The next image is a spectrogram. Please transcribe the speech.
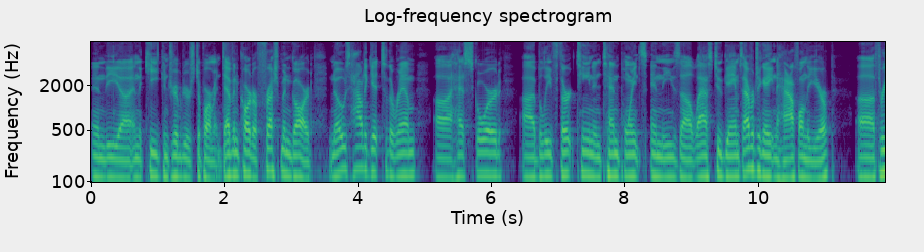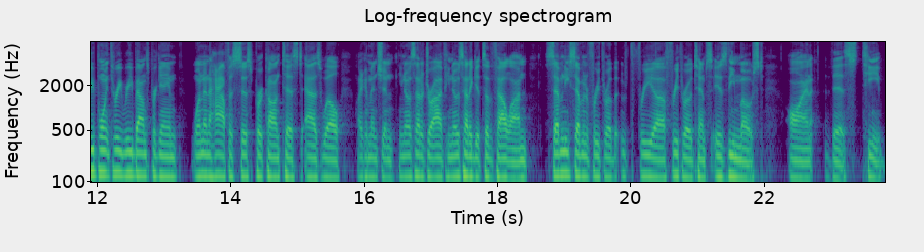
in the uh, in the key contributors department. Devin Carter, freshman guard, knows how to get to the rim. Uh, has scored, uh, I believe, 13 and 10 points in these uh, last two games, averaging eight and a half on the year. Uh, 3.3 rebounds per game, one and a half assists per contest as well. Like I mentioned, he knows how to drive. He knows how to get to the foul line. 77 free throw free uh, free throw attempts is the most on this team.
